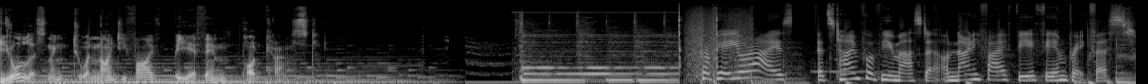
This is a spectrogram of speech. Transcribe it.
You're listening to a 95BFM podcast. Prepare your eyes. It's time for Viewmaster on 95 BFM Breakfast.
